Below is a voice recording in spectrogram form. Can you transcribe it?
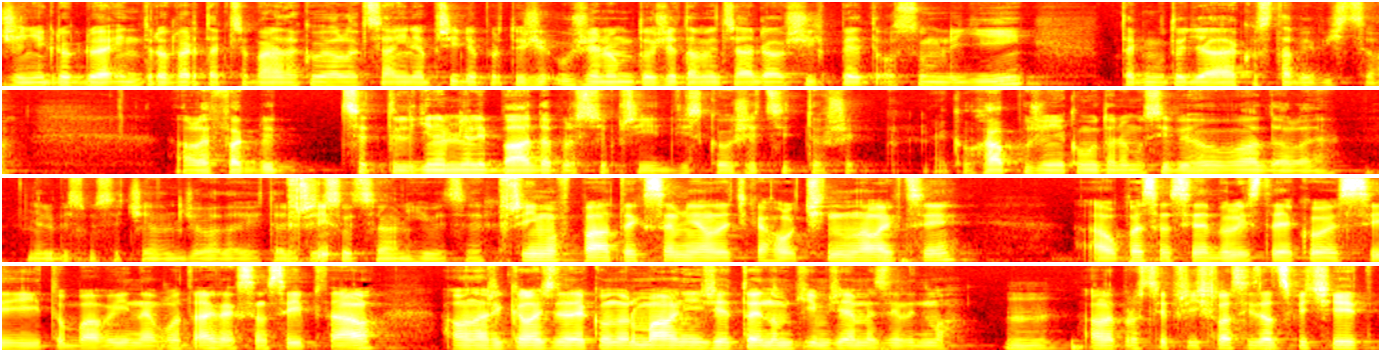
že někdo, kdo je introvert, tak třeba na takové lekce ani nepřijde, protože už jenom to, že tam je třeba dalších pět, osm lidí, tak mu to dělá jako stavy, víš co. Ale fakt by se ty lidi neměli bát a prostě přijít, vyzkoušet si to však. Jako chápu, že někomu to nemusí vyhovovat, ale měli bychom se challengeovat tady v tady Při- těch sociálních věcech. Přímo v pátek jsem měl teďka holčinu na lekci a úplně jsem si nebyl jistý, jako jestli jí to baví nebo tak, tak jsem se jí ptal a ona říkala, že to je jako normální, že je to jenom tím, že je mezi lidma. Hmm. Ale prostě přišla si zacvičit,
